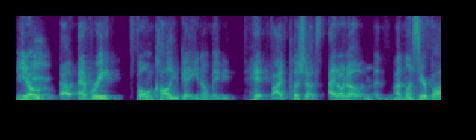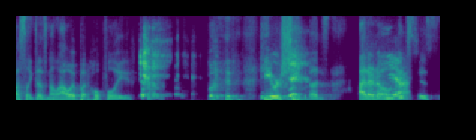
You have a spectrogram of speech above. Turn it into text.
You know, uh, every phone call you get, you know, maybe hit five push-ups. I don't know, mm-hmm. unless your boss like doesn't allow it, but hopefully but he or she does. I don't know. Yeah. It's just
